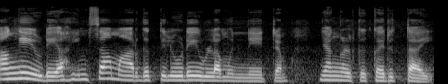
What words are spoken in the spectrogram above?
അങ്ങയുടെ അഹിംസാ മാർഗത്തിലൂടെയുള്ള മുന്നേറ്റം ഞങ്ങൾക്ക് കരുത്തായി.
